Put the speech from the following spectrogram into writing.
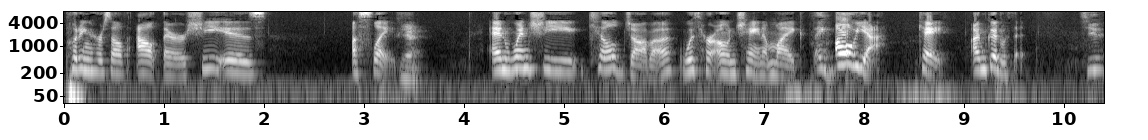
putting herself out there. She is a slave. Yeah. And when she killed Jabba with her own chain, I'm like, oh yeah, okay, I'm good with it. See,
